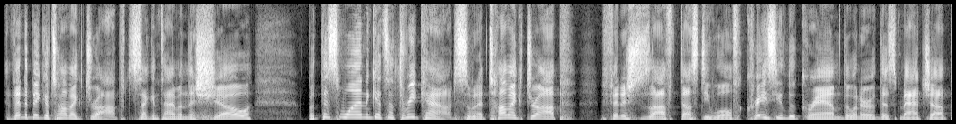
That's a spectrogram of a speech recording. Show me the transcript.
and then a big atomic drop, second time in the show. But this one gets a three count. So an atomic drop finishes off Dusty Wolf. Crazy Luke Graham, the winner of this matchup.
